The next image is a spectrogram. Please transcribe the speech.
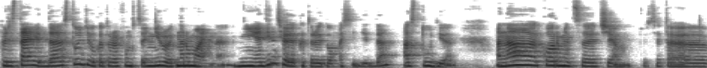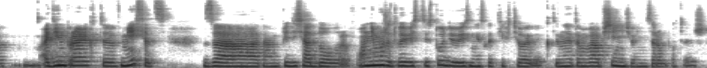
представить, да, студию, которая функционирует нормально. Не один человек, который дома сидит, да, а студия. Она кормится чем? То есть это один проект в месяц за там, 50 долларов. Он не может вывести студию из нескольких человек. Ты на этом вообще ничего не заработаешь.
